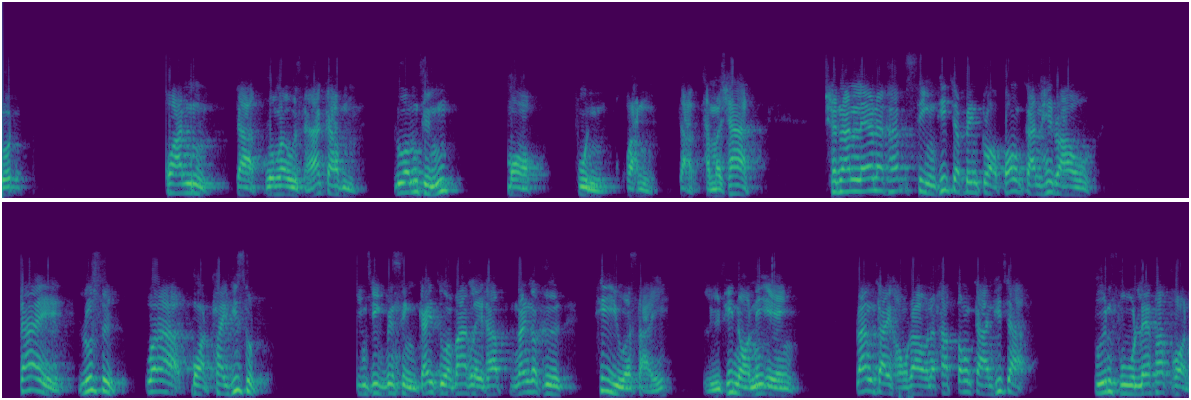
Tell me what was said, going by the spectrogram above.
รถ ควันจากโรงงานอุตสาหกรรม รวมถึงหมอกฝุ่นควันจากธรรมชาติ ฉะนั้นแล้วนะครับ สิ่งที่จะเป็นกรอบป้องกันให้เรา ได้รู้สึกว่าปลอดภัยที่สุด จริง ๆ เป็นสิ่งใกล้ตัวมากเลยครับ นั่นก็คือที่อยู่อาศัยหรือที่นอนนี่เอง ร่างกายของเรานะครับ ต้องการที่จะฟื้นฟูและพักผ่อน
